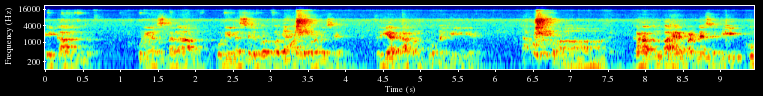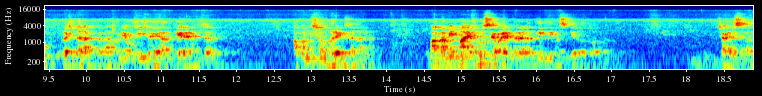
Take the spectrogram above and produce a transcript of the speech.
एकांत कुणी असताना कुणी नसेल बरोबर माझं नसेल तर ही यात्रा आपण पूर्ण केलेली आहे. अं, घरातून बाहेर पडण्यासाठी खूप कष्ट लागतात. आपण एवढी जाहिरात केल्यानंतर आपण शंभर एक जण आला मग आम्ही मायभू सेवा यात्राला तीन दिवस केलो होतो आपण. चाळीस गाव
